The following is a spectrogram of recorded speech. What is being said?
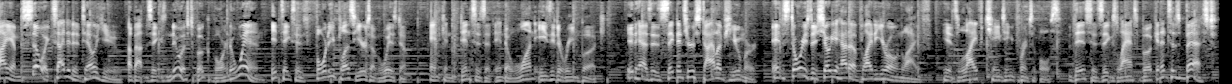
I am so excited to tell you about Zig's newest book, Born to Win. It takes his 40 plus years of wisdom and condenses it into one easy to read book. It has his signature style of humor and stories to show you how to apply to your own life. His life changing principles. This is Zig's last book and it's his best.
